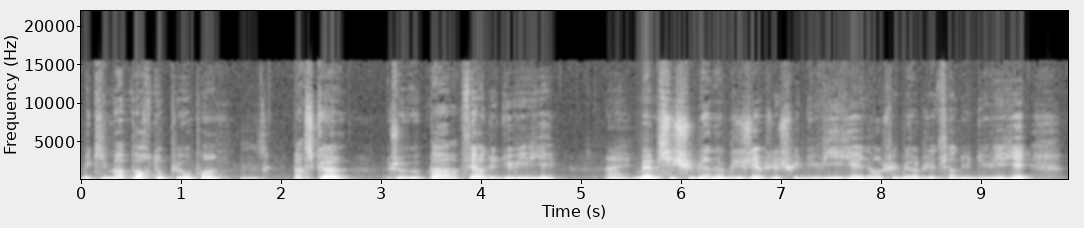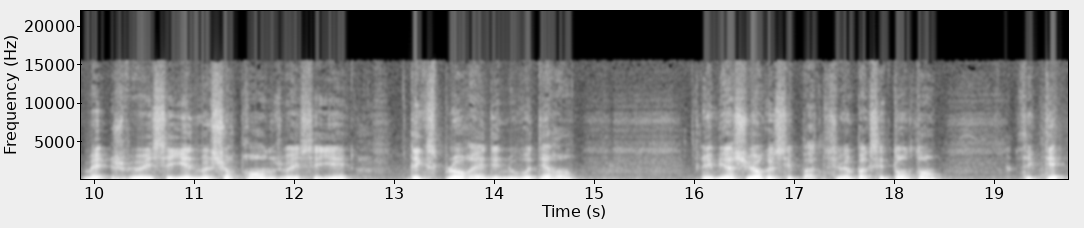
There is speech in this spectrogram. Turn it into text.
mais qui m'apportent au plus haut point. Hmm. Parce que je ne veux pas faire du Duvivier. Même si je suis bien obligé, parce que je suis du Vivier, donc je suis bien obligé de faire du Duvivier. Mais je veux essayer de me surprendre, je veux essayer d'explorer des nouveaux terrains. Et bien sûr que c'est pas, c'est même pas que c'est tentant, c'est que tu es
